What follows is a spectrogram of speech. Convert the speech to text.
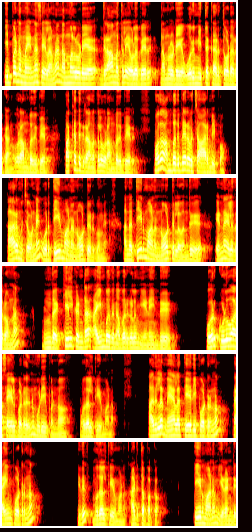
இப்போ நம்ம என்ன செய்யலாம்னா நம்மளுடைய கிராமத்தில் எவ்வளோ பேர் நம்மளுடைய ஒருமித்த கருத்தோடு இருக்காங்க. ஒரு ஐம்பது பேர். பக்கத்து கிராமத்தில் ஒரு ஐம்பது பேர். முதல் ஐம்பது பேரை வச்சு ஆரம்பிப்போம். ஆரம்பித்த உடனே ஒரு தீர்மான நோட்டு இருக்குங்க. அந்த தீர்மான நோட்டில் வந்து என்ன எழுதுகிறோம்னா இந்த கீழ்கண்ட ஐம்பது நபர்களும் இணைந்து ஒரு குழுவாக செயல்படுறதுன்னு முடிவு பண்ணோம் முதல் தீர்மானம். அதில் மேலே தேதி போட்டுறணும் டைம் போட்டுறணும் இது முதல் தீர்மானம். அடுத்த பக்கம். தீர்மானம் இரண்டு.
